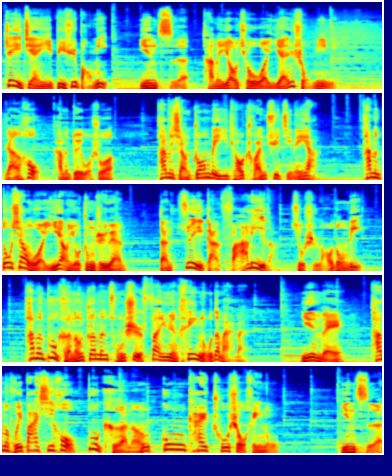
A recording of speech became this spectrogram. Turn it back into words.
这建议必须保密。因此，他们要求我严守秘密。然后，他们对我说：“他们想装备一条船去几内亚。他们都像我一样有种植园，但最感乏力的就是劳动力。他们不可能专门从事贩运黑奴的买卖，因为他们回巴西后不可能公开出售黑奴。因此，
